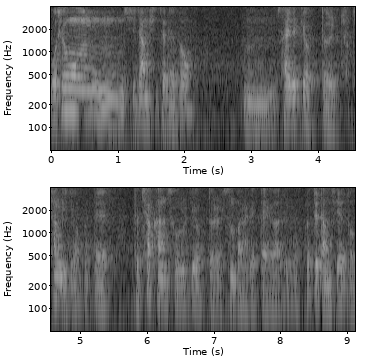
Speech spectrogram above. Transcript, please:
오세훈 시장 시절에도 음, 사회적 기업들 초창기죠. 그때 더 착한 서울 기업들 선발하겠다 해가지고 그때 당시에도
